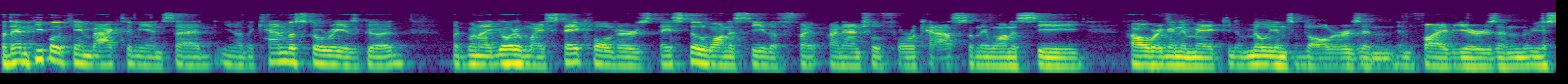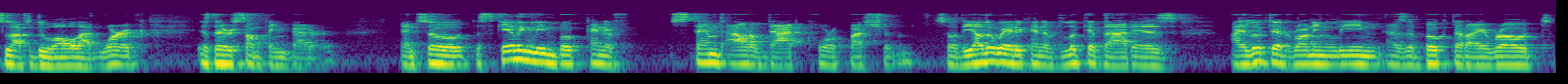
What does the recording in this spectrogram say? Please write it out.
But then people came back to me and said, you know, the canvas story is good, but when I go to my stakeholders, they still want to see the financial forecasts and they want to see how we're going to make you know millions of dollars in, in five years, and we still have to do all that work. Is there something better? And so the Scaling Lean book kind of stemmed out of that core question. So the other way to kind of look at that is I looked at Running Lean as a book that I wrote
